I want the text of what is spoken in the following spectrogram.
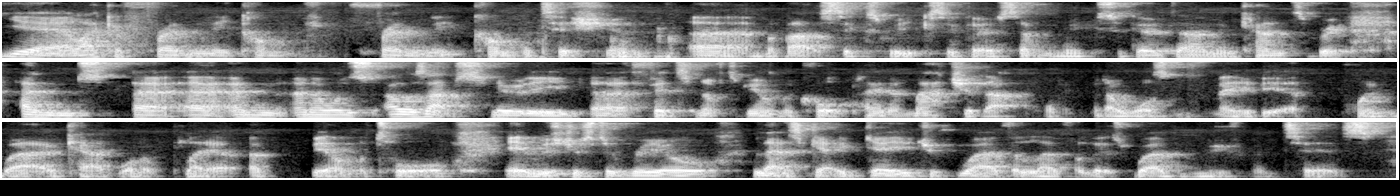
yeah, like a friendly comp, friendly competition um, about six weeks ago, seven weeks ago down in Canterbury, and uh, uh, and and I was I was absolutely uh, fit enough to be on the court playing a match at that point, but I wasn't maybe a point where okay, I'd want to play a, a, be on the tour. It was just a real let's get a gauge of where the level is, where the movement is.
